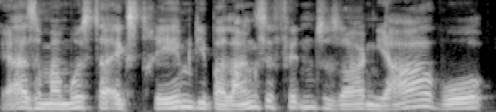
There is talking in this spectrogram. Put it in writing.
Ja, also man muss da extrem die Balance finden, zu sagen, ja, wo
